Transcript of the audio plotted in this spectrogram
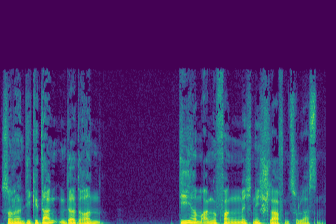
sondern die Gedanken daran, die haben angefangen, mich nicht schlafen zu lassen.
